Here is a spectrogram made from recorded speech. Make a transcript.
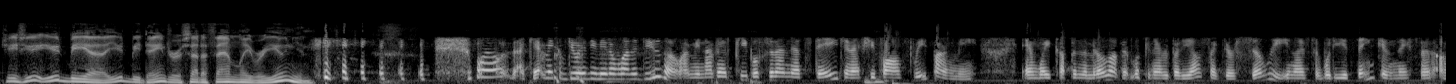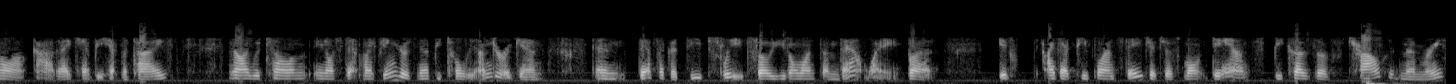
geez, you, you'd be uh, you'd be dangerous at a family reunion. well, I can't make them do anything they don't want to do, though. I mean, I've had people sit on that stage and actually fall asleep on me, and wake up in the middle of it looking at everybody else like they're silly. And I said, "What do you think?" And they said, "Oh God, I can't be hypnotized." And I would tell them, you know, snap my fingers, and they'd be totally under again. And that's like a deep sleep, so you don't want them that way. But if I've had people on stage that just won't dance because of childhood memories,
